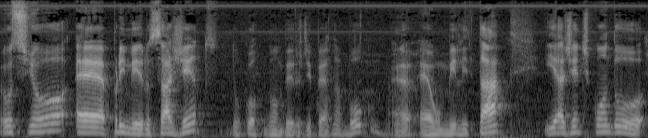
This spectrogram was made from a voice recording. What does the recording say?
O senhor é primeiro sargento do Corpo de Bombeiros de Pernambuco, é, é um militar. E a gente, quando uh,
